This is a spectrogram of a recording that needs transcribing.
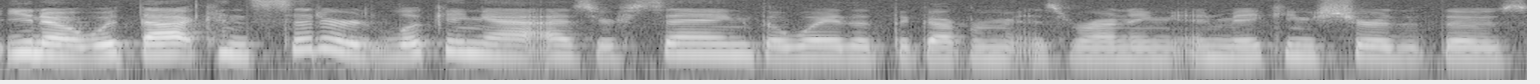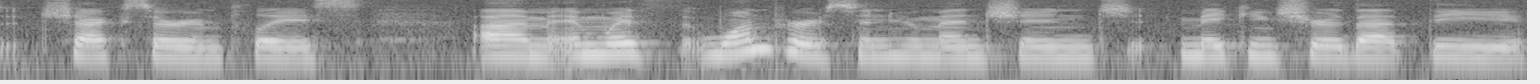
you know, with that considered, looking at, as you're saying, the way that the government is running and making sure that those checks are in place. Um, and with one person who mentioned making sure that the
